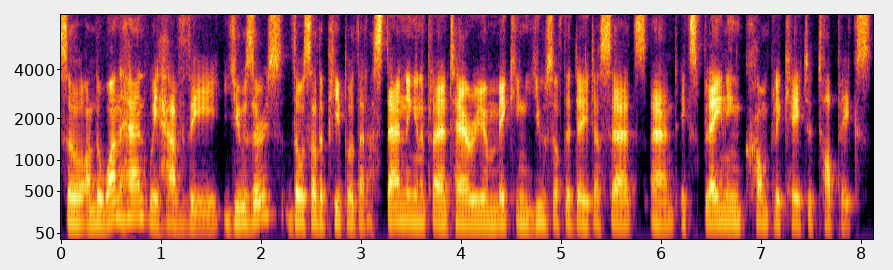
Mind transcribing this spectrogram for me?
So on the one hand, we have the users. Those are the people that are standing in a planetarium, making use of the data sets and explaining complicated topics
